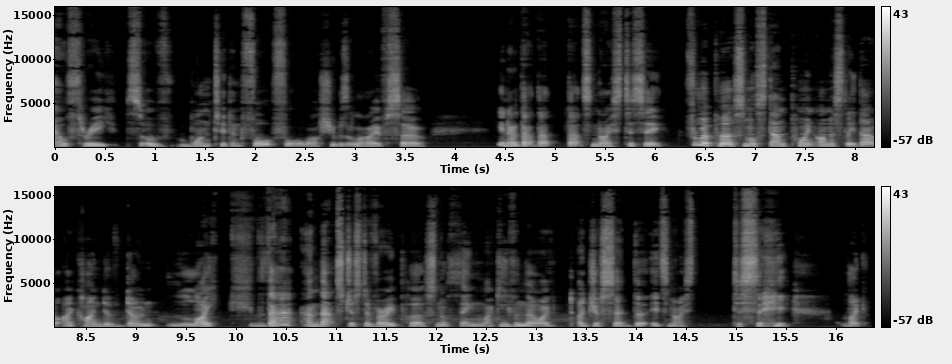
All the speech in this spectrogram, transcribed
L3 sort of wanted and fought for while she was alive. So, you know, that that that's nice to see. From a personal standpoint, honestly, though, I kind of don't like that, and that's just a very personal thing. Like, even though I I just said that it's nice to see, like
